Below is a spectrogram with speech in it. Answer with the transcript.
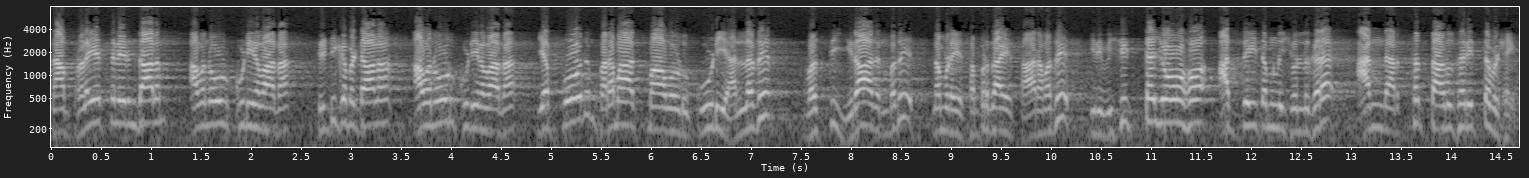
நாம் பிரளயத்தில் இருந்தாலும் அவனோடு கூடியவாதான். திட்டிக்கப்பட்டாலும் அவனோடு கூடியவாதான் எப்போதும் பரமாத்மாவோடு கூடி அல்லது வஸ்து இராது என்பது நம்முடைய சம்பிரதாய சாரம் அது. இது விசிட்டயோகோ அத்வைதம்னு சொல்லுகிற அந்த அர்த்தத்தை அனுசரித்த விஷயம்.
